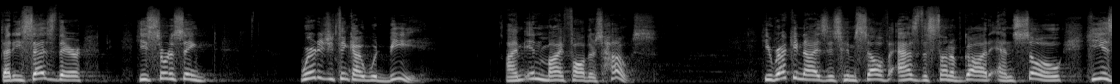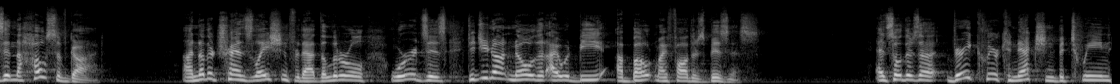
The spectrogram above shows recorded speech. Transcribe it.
That he says there, he's sort of saying, Where did you think I would be? I'm in my Father's house. He recognizes himself as the Son of God, and so he is in the house of God. Another translation for that, the literal words is Did you not know that I would be about my Father's business? And so there's a very clear connection between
